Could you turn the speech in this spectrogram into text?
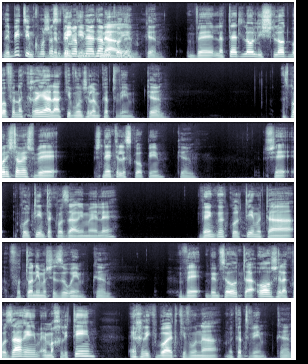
נביטים, כמו שעשיתם עם הבני אדם נערים. מקודם. כן, ולתת לו לשלוט באופן אקראי על הכיוון של המכתבים. כן, אז בואו נשתמש בשני טלסקופים, כן, ש... קולטים את הקווזרים האלה, והם גם קולטים את הפוטונים השזורים. כן. ובאמצעות האור של הקווזרים, הם מחליטים איך לקבוע את כיוון המכתבים. כן.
